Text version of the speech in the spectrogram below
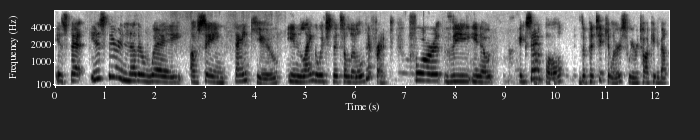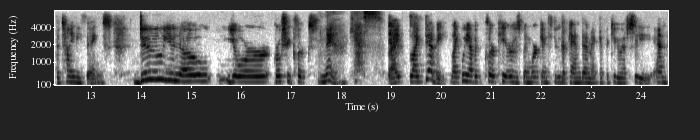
is that is there another way of saying thank you in language that's a little different? For the, you know, example, the particulars, we were talking about the tiny things. Do you know your grocery clerk's name? Yes right? Like Debbie, like we have a clerk here who's been working through the pandemic at the QFC. And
